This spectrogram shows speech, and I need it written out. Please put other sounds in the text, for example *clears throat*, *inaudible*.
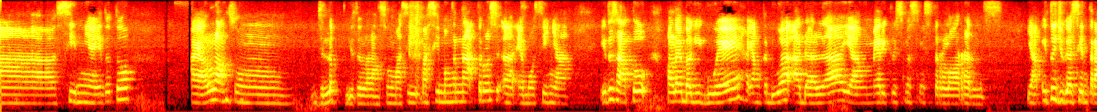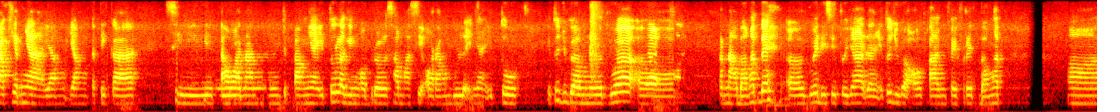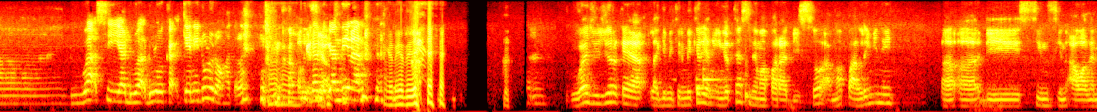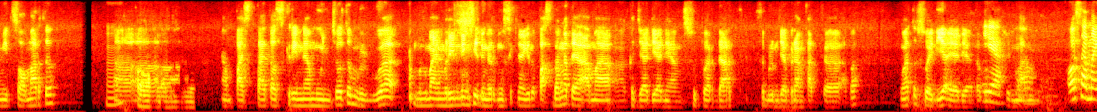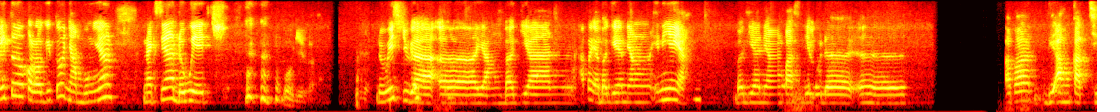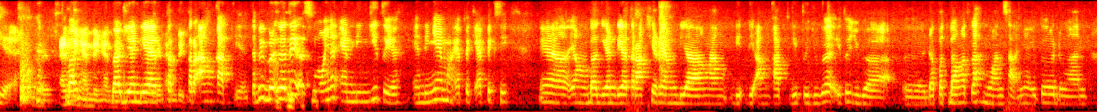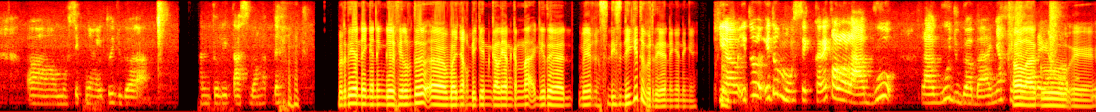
scene-nya itu tuh kayak lo langsung jelek gitu loh, langsung masih masih mengena terus eh, emosinya. Itu satu. Kalau yang bagi gue yang kedua adalah yang Merry Christmas Mr. Lawrence. Yang itu juga scene terakhirnya yang yang ketika si tawanan Jepangnya itu lagi ngobrol sama si orang bulenya itu. Itu juga menurut gue eh, kena banget deh eh, gue di situnya dan itu juga all time favorite banget Eh, dua sih ya dua dulu. Kayak Kenny dulu dong atau lagi. Kan gitu ya. Gua jujur kayak lagi mikir-mikir yang ingetnya Cinema Paradiso sama paling ini eh, eh, di scene-scene awalnya Midsommar tuh. Hmm. eh, yang pas title screen-nya muncul tuh menurut gua lumayan merinding sih denger musiknya gitu. Pas banget ya sama uh, kejadian yang super dark sebelum dia berangkat ke apa? Gua tuh Swedia ya dia atau Iya. Finland. Oh sama itu. Kalau gitu nyambungnya nextnya The Witch. *laughs* oh gila. The Witch juga eh, yang bagian apa ya bagian yang ininya ya? Bagian yang pas dia udah eh, apa diangkat sih ya. Ending *laughs* ending ending. bagian dia Bagian ter- ending. terangkat ya. Tapi ber- berarti semuanya ending gitu ya? Endingnya emang epic epic sih. Ya yang bagian dia terakhir yang dia ngang- di- diangkat gitu juga itu juga eh, dapat banget lah nuansanya. Itu dengan eh, musiknya itu juga antulitas banget deh *laughs* Berarti ending-ending dari film tuh eh, banyak bikin kalian kena gitu ya. Banyak sedih-sedih gitu berarti ending-endingnya. ya itu itu musik karena kalau lagu lagu juga banyak sih Oh lagu, iya.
